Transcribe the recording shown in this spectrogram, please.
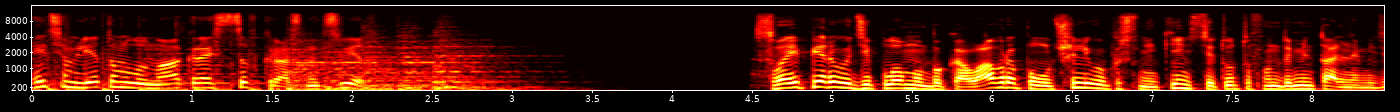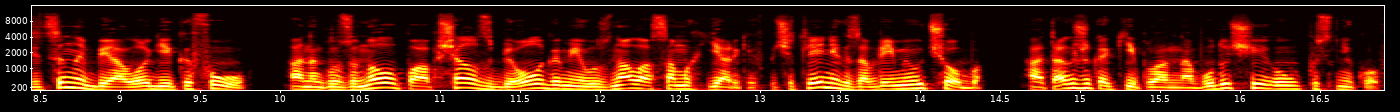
Этим летом Луна окрасится в красный цвет. Свои первые дипломы бакалавра получили выпускники Института фундаментальной медицины, биологии КФУ. Анна Глазунова пообщалась с биологами и узнала о самых ярких впечатлениях за время учебы, а также какие планы на будущее у выпускников.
